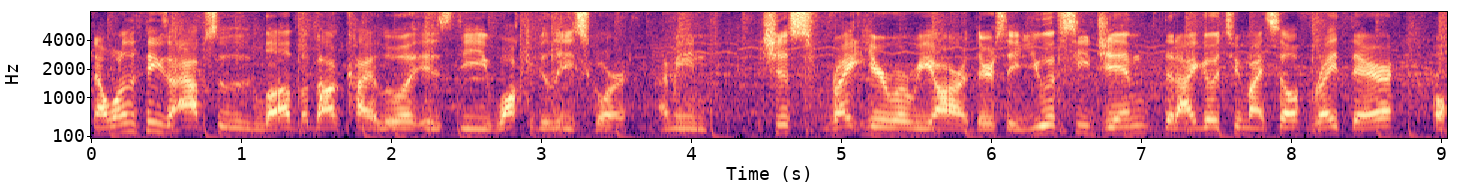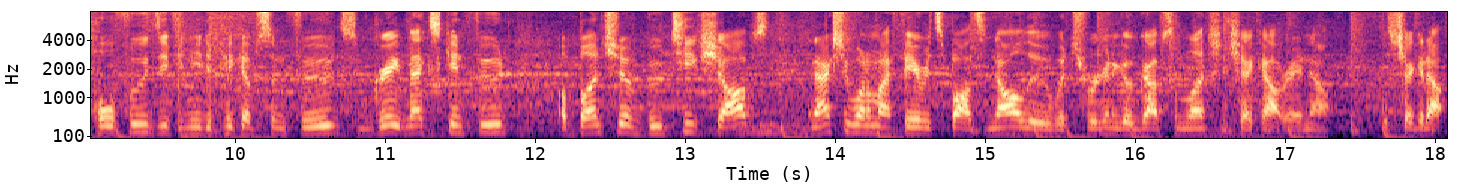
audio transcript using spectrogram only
Now, one of the things I absolutely love about Kailua is the walkability score. I mean, it's just right here where we are, there's a UFC gym that I go to myself right there, a Whole Foods if you need to pick up some food, some great Mexican food, a bunch of boutique shops, and actually one of my favorite spots, Nalu, which we're gonna go grab some lunch and check out right now. Let's check it out.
